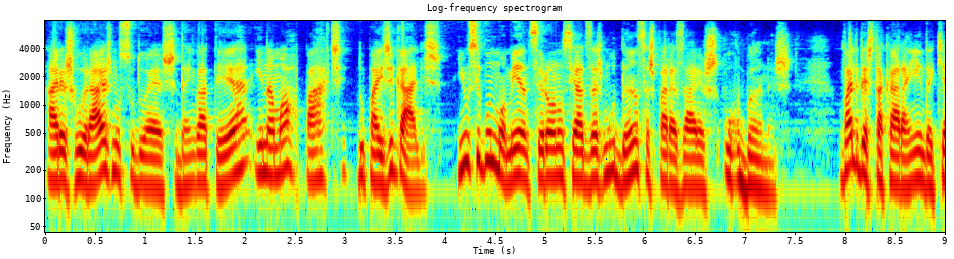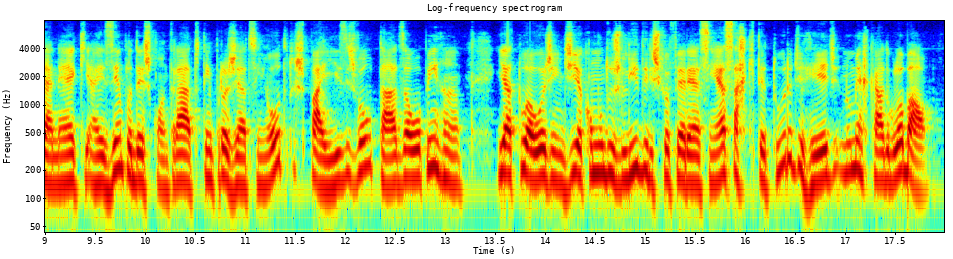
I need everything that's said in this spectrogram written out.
áreas rurais no sudoeste da Inglaterra e na maior parte do país de Gales. Em um segundo momento, serão anunciadas as mudanças para as áreas urbanas. Vale destacar ainda que a NEC, a exemplo deste contrato, tem projetos em outros países voltados ao Open RAN e atua hoje em dia como um dos líderes que oferecem essa arquitetura de rede no mercado global.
